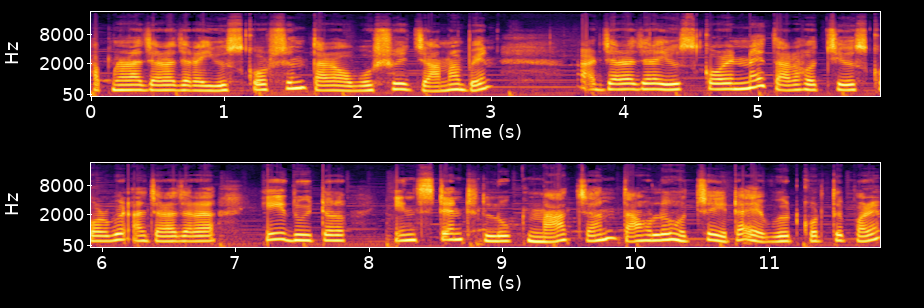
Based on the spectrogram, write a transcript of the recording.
আপনারা যারা যারা ইউজ করছেন তারা অবশ্যই জানাবেন। আর যারা যারা ইউজ করেন নাই তারা হচ্ছে ইউজ করবেন। আর যারা যারা এই দুইটা ইনস্ট্যান্ট লুক না চান তাহলে হচ্ছে এটা অ্যাভয়েড করতে পারেন।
